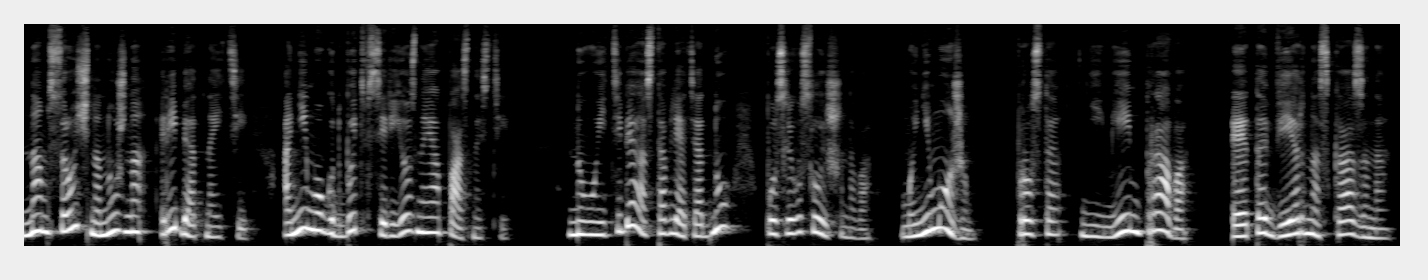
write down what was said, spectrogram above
Нам срочно нужно ребят найти. Они могут быть в серьезной опасности. Но и тебя оставлять одну после услышанного мы не можем. Просто не имеем права. Это верно сказано,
